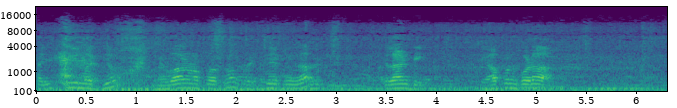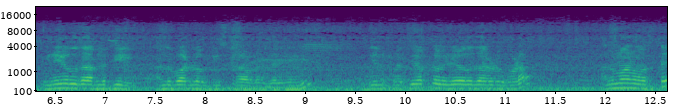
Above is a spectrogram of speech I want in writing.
కల్తీ మద్యం నివారణ కోసం ప్రత్యేకంగా ఇలాంటి యాప్ను కూడా వినియోగదారులకి అందుబాటులోకి తీసుకురావడం జరిగింది. దీన్ని ప్రతి ఒక్క వినియోగదారుడు కూడా అనుమానం వస్తే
